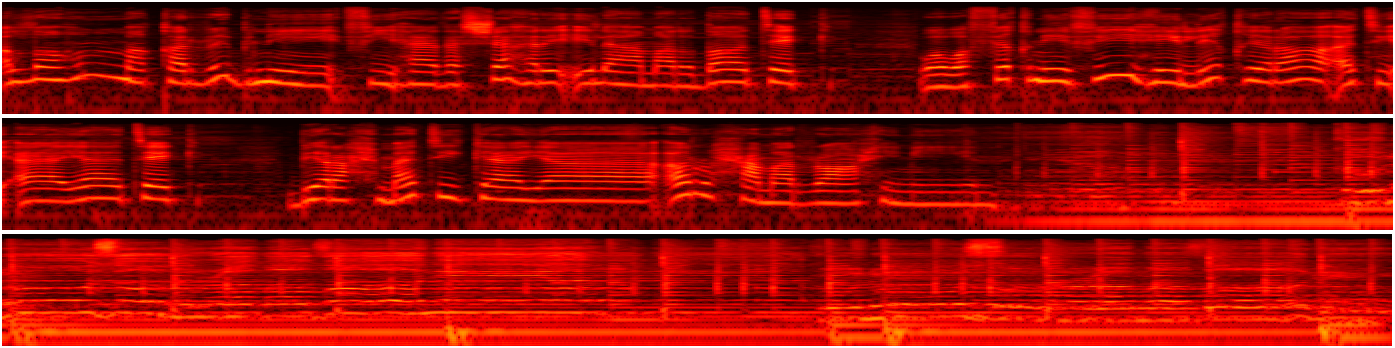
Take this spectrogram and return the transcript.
اللهم قربني في هذا الشهر إلى مرضاتك ووفقني فيه لقراءة آياتك. برحمتك يا أرحم الراحمين. كنوز الرمضانية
